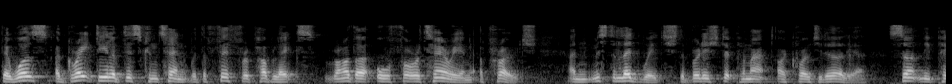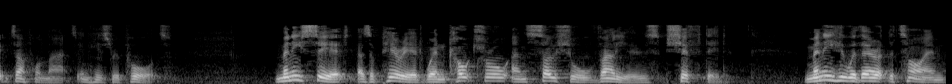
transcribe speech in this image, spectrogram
There was a great deal of discontent with the Fifth Republic's rather authoritarian approach, and Mr. Ledwidge, the British diplomat I quoted earlier, certainly picked up on that in his report. Many see it as a period when cultural and social values shifted. Many who were there at the time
